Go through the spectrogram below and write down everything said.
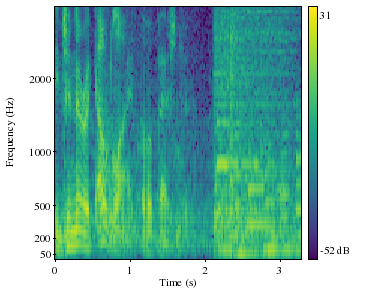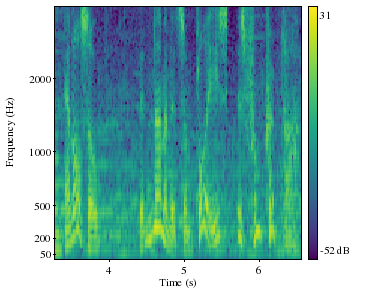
a generic outline of a passenger. And also that none of its employees is from Krypton.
